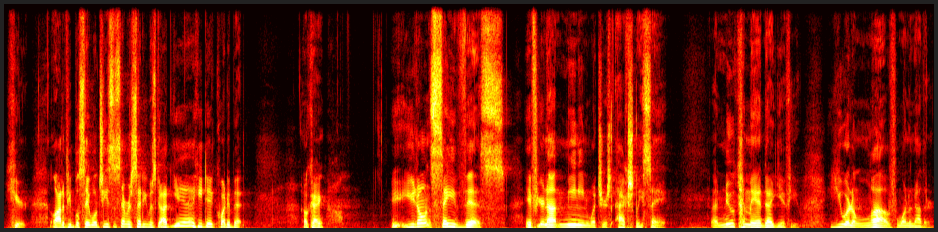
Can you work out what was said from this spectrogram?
here. A lot of people say, well, Jesus never said he was God. Yeah, he did quite a bit. Okay? You don't say this if you're not meaning what you're actually saying. A new command I give you you are to love one another.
